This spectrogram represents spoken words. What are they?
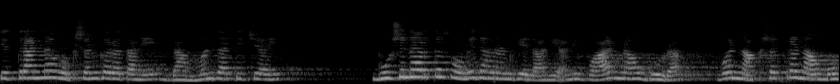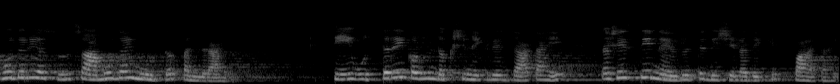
चित्रांना भक्षण करत आहे ब्राह्मण जातीचे आहे भूषणार्थ सोने धारण केलं आहे आणि वार नाव घोरा व नक्षत्र नाव महोदरी असून सामुदाय मुहूर्त पंधरा आहे. ती उत्तरेकडून दक्षिणेकडे जात आहे तसेच ती नैऋत्य दिशेला देखील पाहत आहे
